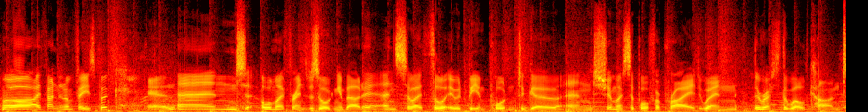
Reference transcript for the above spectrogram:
Well, I found it on Facebook, And and all my friends were talking about it, and so I thought it would be important to go and show my support for Pride when the rest of the world can't.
